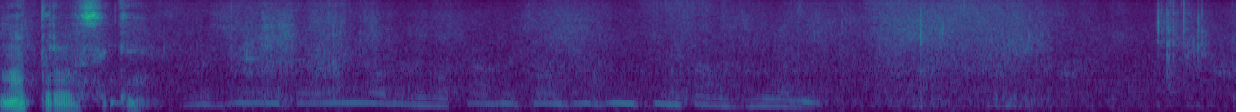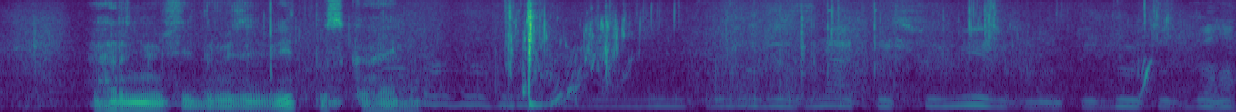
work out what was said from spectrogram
Матросики. Гарнючі, друзі, відпускаємо. Піду.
